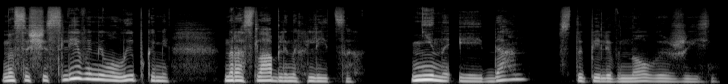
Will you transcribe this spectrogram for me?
но со счастливыми улыбками на расслабленных лицах. Нина и Эйдан вступили в новую жизнь.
